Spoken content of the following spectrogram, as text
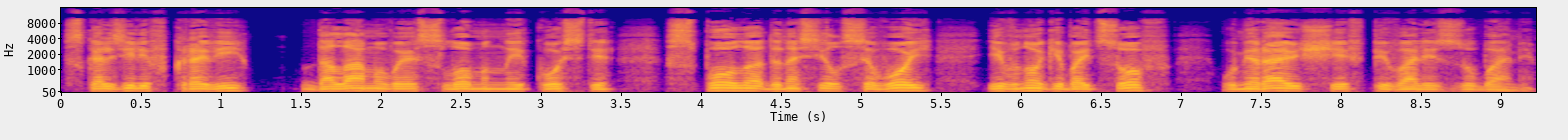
скользили в крови, доламывая сломанные кости, с пола доносился вой, и в ноги бойцов умирающие впивались зубами.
